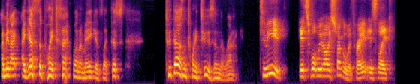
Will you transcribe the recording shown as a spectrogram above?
I mean, I, I guess the point that I want to make is like this 2022 is in the running. To me, it, it's what we've always struggled with, right? It's like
